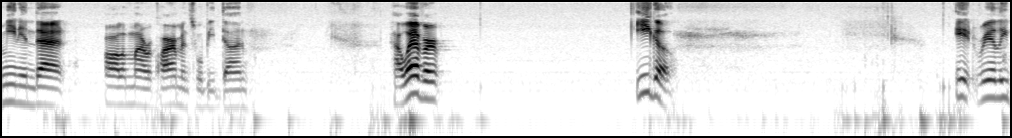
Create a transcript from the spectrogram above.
meaning that all of my requirements will be done However, ego. It really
